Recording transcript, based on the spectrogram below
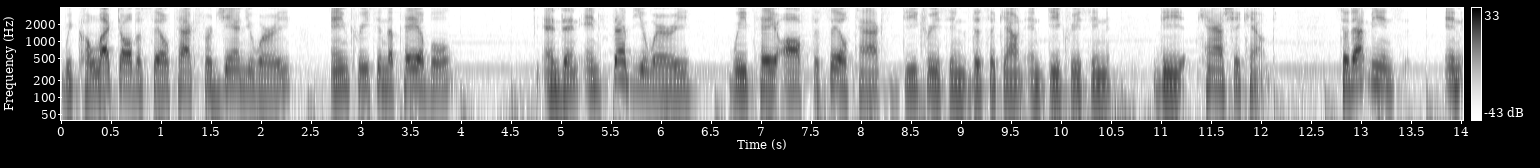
we collect all the sales tax for January, increase in the payable, and then in February, we pay off the sales tax, decreasing this account and decreasing the cash account. So that means in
